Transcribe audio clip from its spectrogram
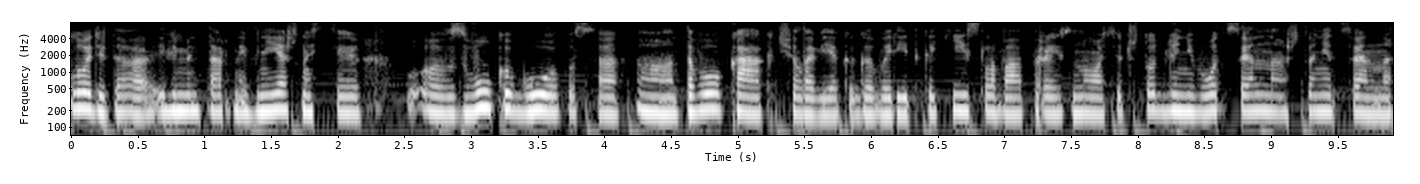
вплоть до элементарной внешности, э, звука голоса, э, того, как человек говорит, какие слова произносит, что для него ценно, а что не ценно.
